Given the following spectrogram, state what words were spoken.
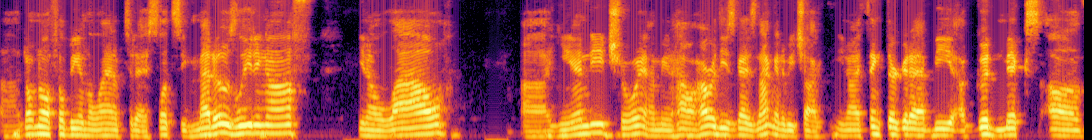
I uh, don't know if he'll be in the lineup today. So let's see. Meadows leading off. You know, Lowe, uh, Yandy, Choi. I mean, how how are these guys not going to be chalked? You know, I think they're going to be a good mix of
